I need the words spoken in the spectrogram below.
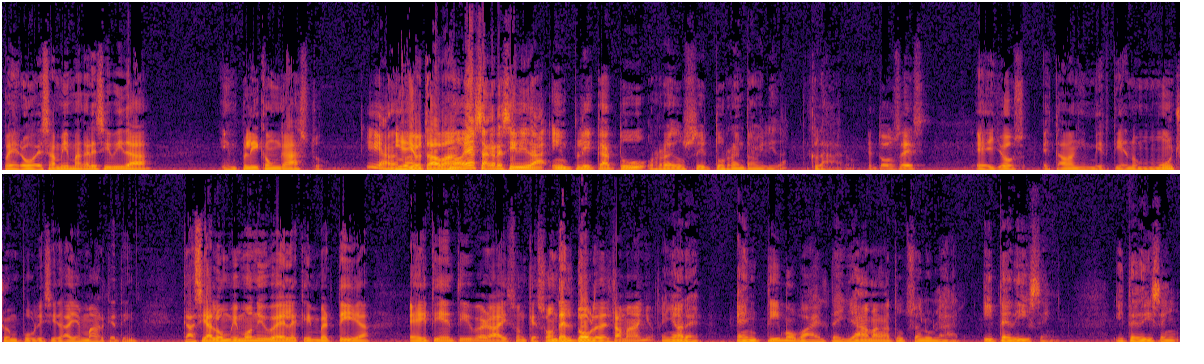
Pero esa misma agresividad implica un gasto. Y, además, Y ellos estaban- No, esa agresividad implica tú reducir tu rentabilidad. Claro. Entonces, ellos estaban invirtiendo mucho en publicidad y en marketing, casi a los mismos niveles que invertía ATT y Verizon, que son del doble del tamaño. Señores, en T-Mobile te llaman a tu celular y te dicen, y te dicen,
